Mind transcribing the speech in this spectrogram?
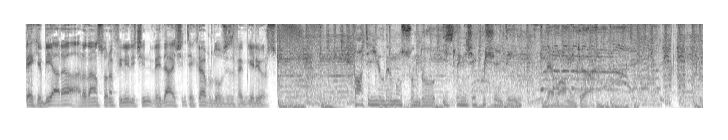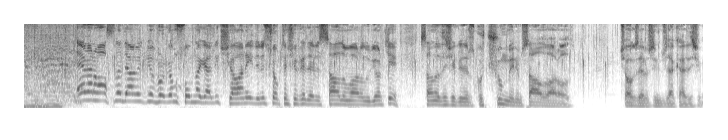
Peki bir ara aradan sonra final için veda için tekrar burada olacağız efendim. Geliyoruz. Fatih Yıldırım'ın sunduğu izlenecek bir şey değil devam ediyor. Efendim aslında devam etmiyor programın sonuna geldik. Şahaneydiniz. Çok teşekkür ederiz. Sağ olun var olun. Gör ki sana da teşekkür ederiz. Koçum benim sağ ol var ol. Çok zarifsin güzel kardeşim.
